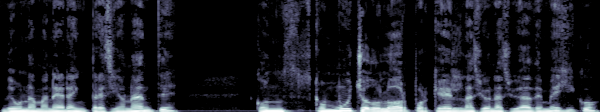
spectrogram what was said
de una manera impresionante, con, con, mucho dolor porque él nació en la Ciudad de México.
